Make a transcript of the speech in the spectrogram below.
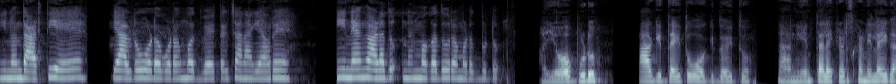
ನೀನೊಂದು ಆಡ್ತೀಯೇ? ಯಾರು ಓಡೋಗ್ ಓಡೋಗ್ ಮದ್ವೆ ಆಯ್ತಾಗ ಚೆನ್ನಾಗ್ಯಾವ್ರೆ? ನೀನ್ ಹೆಂಗ್ ಆಡೋದು? ನನ್ನ ಮಗ ದೂರ ಮಾಡಕ್ಬಿಟ್ಟು ಅಯ್ಯೋ ಬಿಡು. ಆಗಿದ್ದಾಯ್ತು ಹೋಗಿದ್ದೋಯ್ತು. ನಾನು ಏನ್ ತಲೆ ಕೆಡ್ಸ್ಕೊಂಡಿಲ್ಲ ಈಗ?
